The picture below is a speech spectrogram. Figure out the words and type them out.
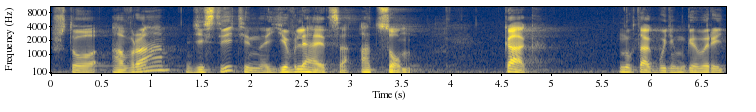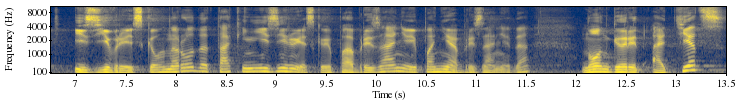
что Авраам действительно является отцом, как, ну так будем говорить, из еврейского народа, так и не из еврейского, и по обрезанию, и по необрезанию, да? Но он говорит, Отец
